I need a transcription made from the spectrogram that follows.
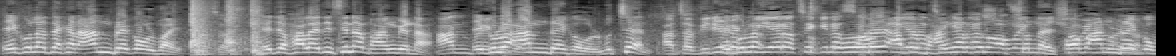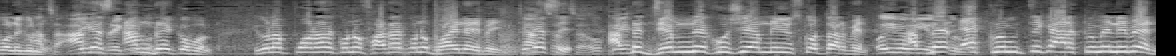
এগুলা দেখেন আনব্রেকেবল ভাই। আচ্ছা। এই যে ফালাই দিছি না ভাঙবে না। এগুলো আনব্রেকেবল বুঝছেন? আচ্ছা ভিডিওটা ক্লিয়ার আছে কিনা আপনার ভাঙার কিনা অপশন নাই সব আনব্রেকেবল এগুলো। আচ্ছা, ঠিক আছে? আনব্রেকেবল এগুলো পড়ার কোনো ফাটার কোনো ভয় নাই ভাই ঠিক আচ্ছা, আছে? আচ্ছা, আপনি যেমনে খুশি আপনি ইউজ করতে পারবেন। আপনার এক রুম থেকে আরেক রুমে নেবেন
